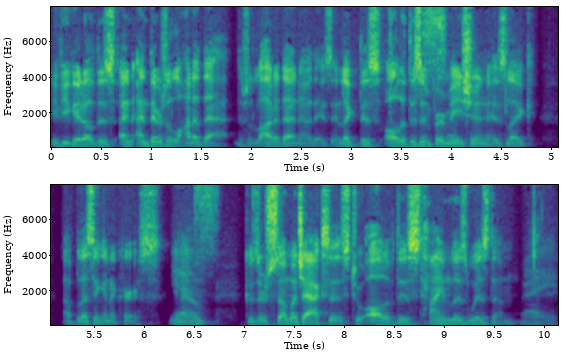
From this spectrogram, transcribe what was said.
if you get all this, and and there's a lot of that. There's a lot of that nowadays, and like this, all of this information good. is like a blessing and a curse. You know, because there's so much access to all of this timeless wisdom, Right.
